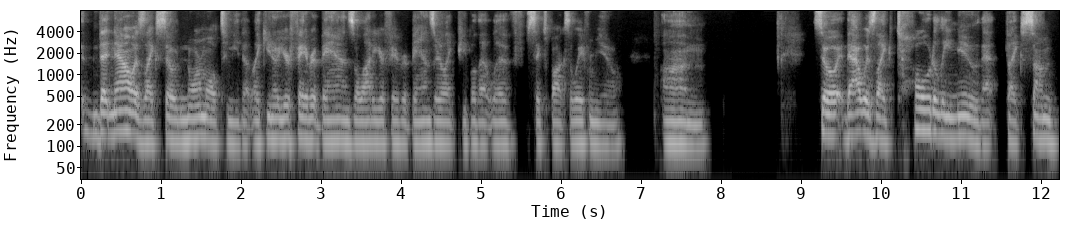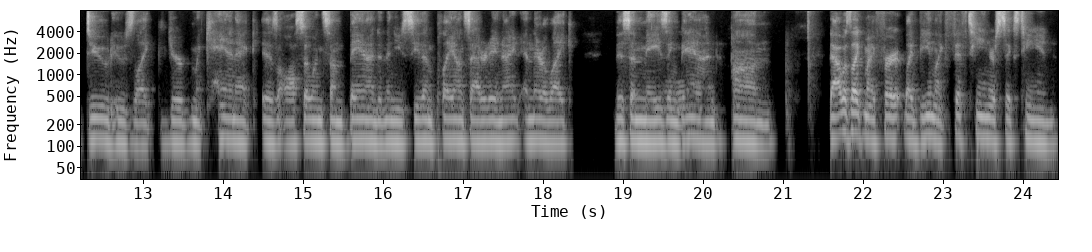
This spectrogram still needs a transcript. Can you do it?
that now is like so normal to me that like you know your favorite bands a lot of your favorite bands are like people that live six blocks away from you. Um so that was like totally new that like some dude who's like your mechanic is also in some band and then you see them play on saturday night and they're like this amazing band. Um that was like my first like being like 15 or 16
